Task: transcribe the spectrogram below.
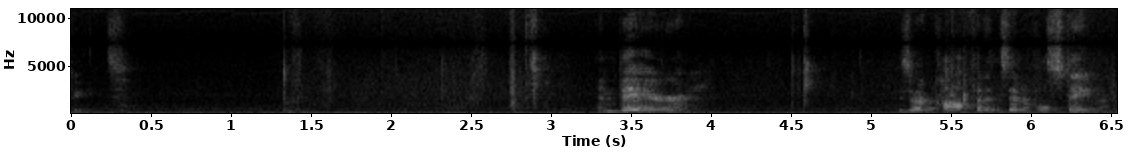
feet. And there is our confidence interval statement.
